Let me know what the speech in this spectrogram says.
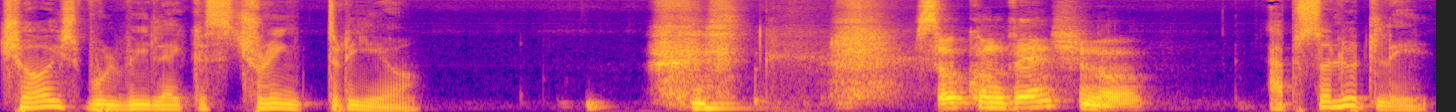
choice will be like a string trio. so conventional. Absolutely,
